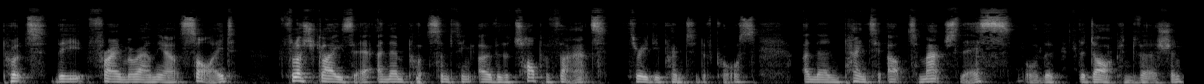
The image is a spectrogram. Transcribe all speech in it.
put the frame around the outside, flush glaze it, and then put something over the top of that, 3D printed, of course, and then paint it up to match this, or the, the darkened version,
